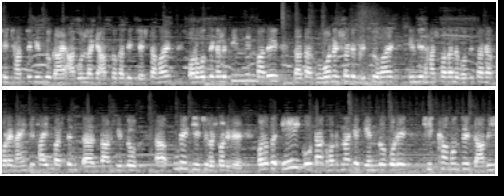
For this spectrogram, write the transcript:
সেই ছাত্রী কিন্তু গায়ে আগুন লাগিয়ে আত্মঘাতীর চেষ্টা হয়। পরবর্তীকালে তিন দিন বাদে তার ভুবনেশ্বরে মৃত্যু হয়। তিন দিন হাসপাতালে ভর্তি থাকার পরে নাইনটি ফাইভ পার্সেন্ট তার কিন্তু পুড়ে গিয়েছিল শরীরে। ফলত এই গোটা ঘটনাকে কেন্দ্র করে শিক্ষামন্ত্রীর দাবি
